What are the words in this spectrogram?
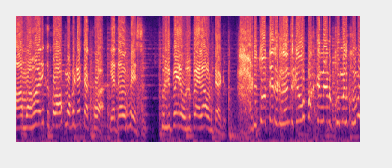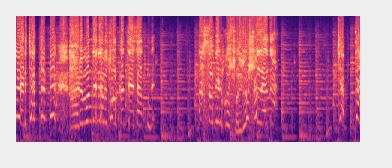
ఆ మొహానికి కోపం ఒకటే తక్కువ. ఎదవ ఫేసు. కులిపోయిన ఉల్లిపాయలా ఉంటాడు. ఆడితో తిరిగినందుకేమో పక్కన నేను కుమిలి కుమిలి అడిచేస్తుంటే ఆడి ముందే నన్ను సొల్కం చేసేస్తుంది. అసలు దీనికి సొల్యూషన్ లేదా? చెప్తా.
